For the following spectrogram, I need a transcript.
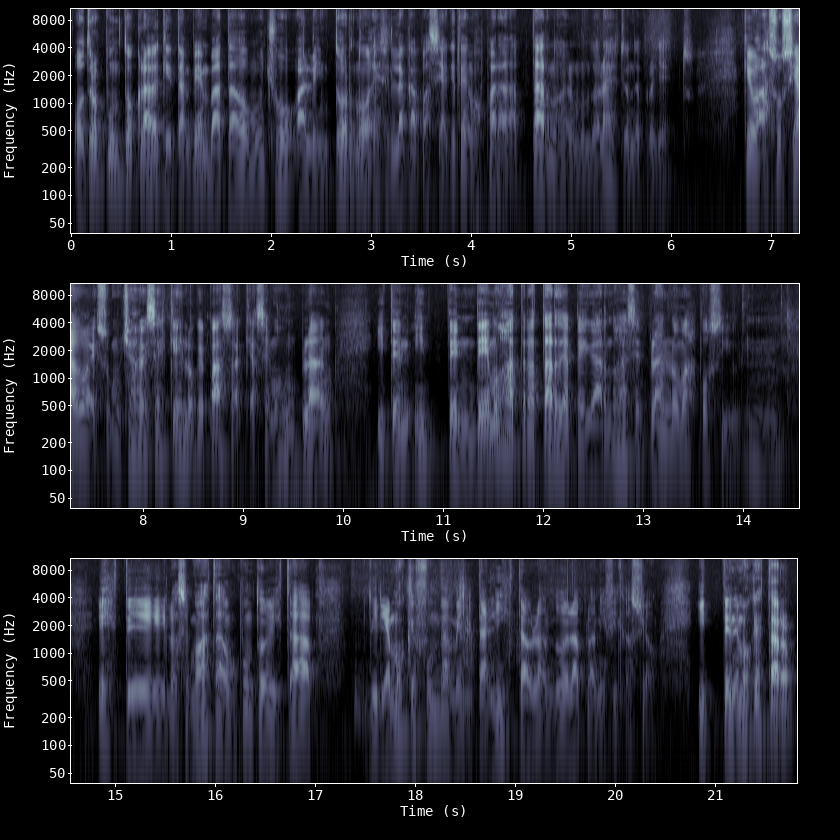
Otro punto clave que también va atado mucho al entorno es la capacidad que tenemos para adaptarnos en el mundo de la gestión de proyectos que va asociado a eso. Muchas veces, ¿qué es lo que pasa? Que hacemos un plan y, tendemos a tratar de apegarnos a ese plan lo más posible este, lo hacemos hasta un punto de vista, diríamos que fundamentalista, hablando de la planificación. Y tenemos que estar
